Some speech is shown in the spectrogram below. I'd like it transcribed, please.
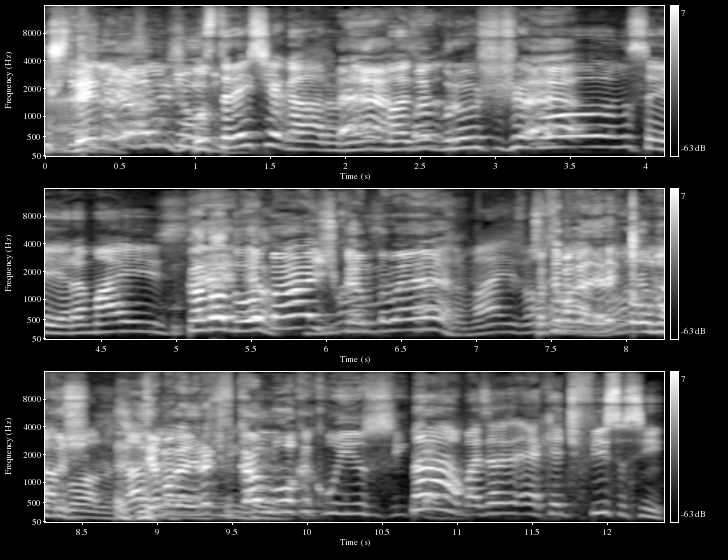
Os três Beleza. Os três chegaram, né? É, mas, mas- o Bruxo chegou, não sei, era mais. Encantador. É, é mágico, é, mais, é. cara, mais Só que tem uma galera que, Lucas, bola, sabe? tem uma galera que fica cara. louca com isso, assim. cara. Não, mas é, é que é difícil, assim.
